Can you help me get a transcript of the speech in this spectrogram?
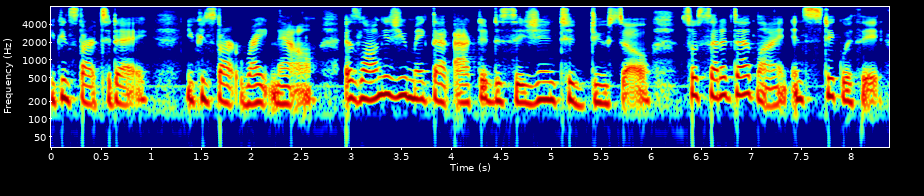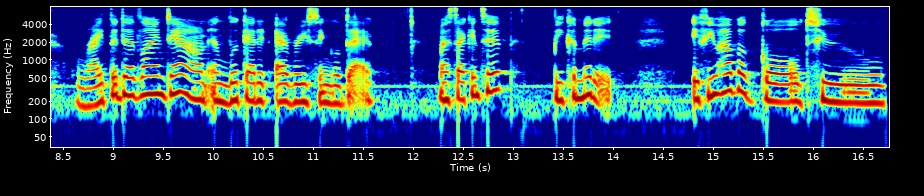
You can start today. You can start right now, as long as you make that active decision to do so. So set a deadline and stick with it. Write the deadline down and look at it every single day. My second tip be committed if you have a goal to,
